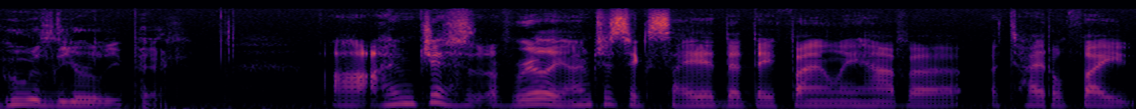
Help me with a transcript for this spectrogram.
who is the early pick? Uh, I'm just really, I'm just excited that they finally have a, a title fight,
